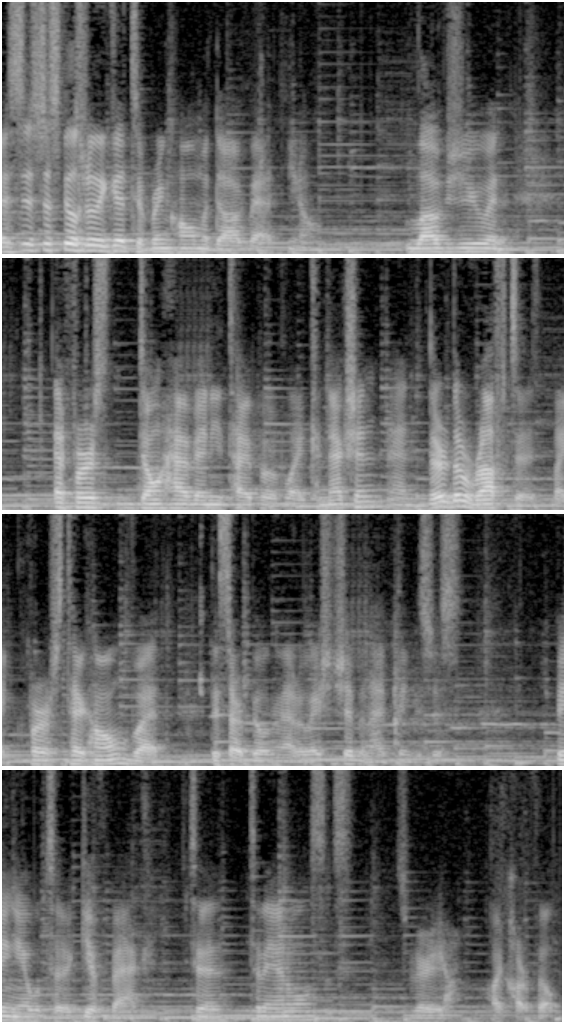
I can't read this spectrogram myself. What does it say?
it just feels really good to bring home a dog that, you know, loves you and at first don't have any type of like connection and they're they're rough to like first take home but they start building that relationship and I think it's just being able to give back to to the animals is, is very like heartfelt.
